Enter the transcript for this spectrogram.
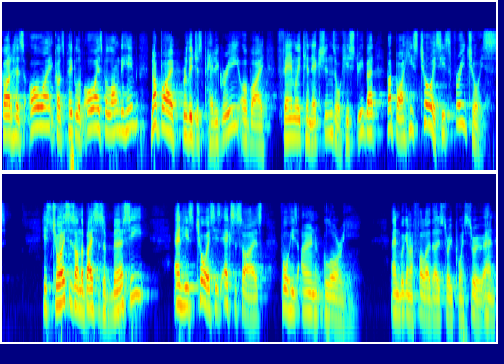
God has always, God's people have always belonged to Him, not by religious pedigree or by family connections or history, but, but by His choice, His free choice. His choice is on the basis of mercy, and His choice is exercised for His own glory. And we're going to follow those three points through, and,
